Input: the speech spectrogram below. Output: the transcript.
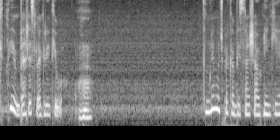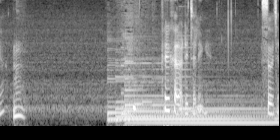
कितनी एम्बेरस लग रही थी वो। हाँ। तुमने मुझ पर कभी इतना शाउट नहीं किया। नहीं फिर खराटे चलेंगे। सो जा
